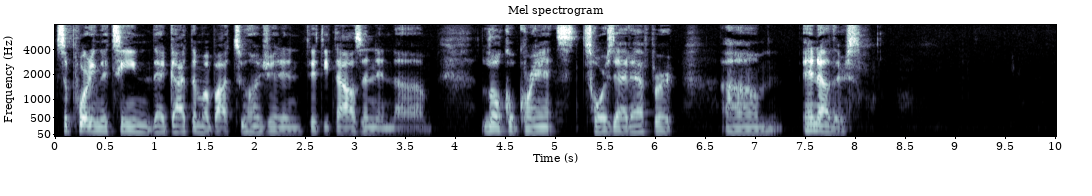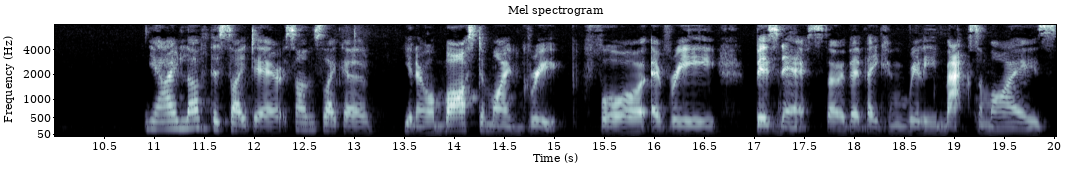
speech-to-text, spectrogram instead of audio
supporting the team that got them about 250000 in um, local grants towards that effort um, and others. Yeah i love this idea. It sounds like a you know a mastermind group for every business so that they can really maximize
